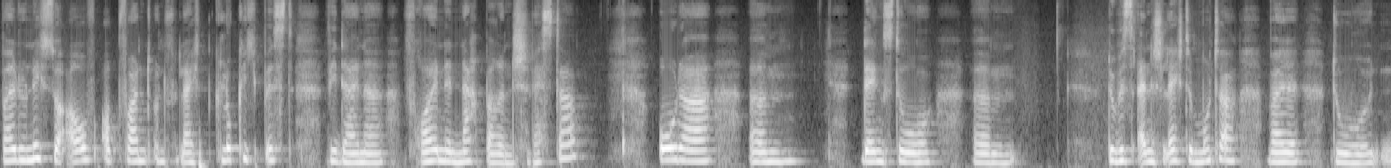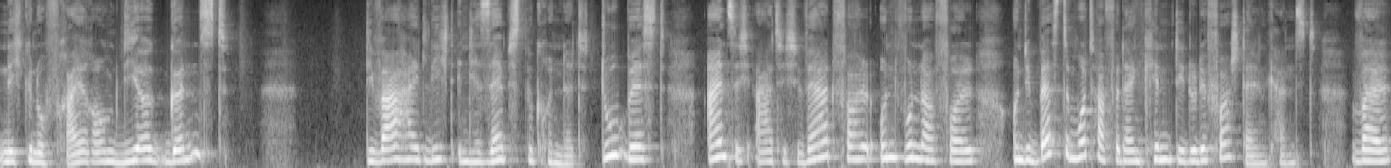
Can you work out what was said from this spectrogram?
weil du nicht so aufopfernd und vielleicht gluckig bist wie deine Freundin, Nachbarin, Schwester? Oder ähm, denkst du, ähm, du bist eine schlechte Mutter, weil du nicht genug Freiraum dir gönnst? Die Wahrheit liegt in dir selbst begründet. Du bist einzigartig, wertvoll und wundervoll und die beste Mutter für dein Kind, die du dir vorstellen kannst, weil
